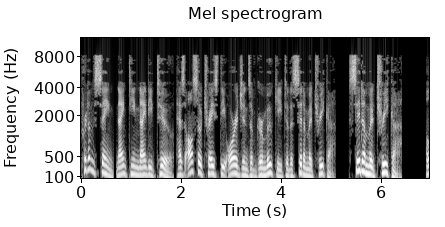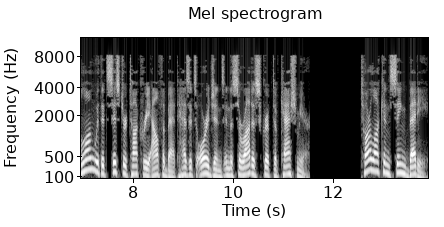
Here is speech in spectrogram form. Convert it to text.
Pritam Singh 1992 has also traced the origins of Gurmukhi to the Siddha Matrika. Siddha Matrika, along with its sister Takri alphabet has its origins in the Sarada script of Kashmir. Tarlochan Singh Bedi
